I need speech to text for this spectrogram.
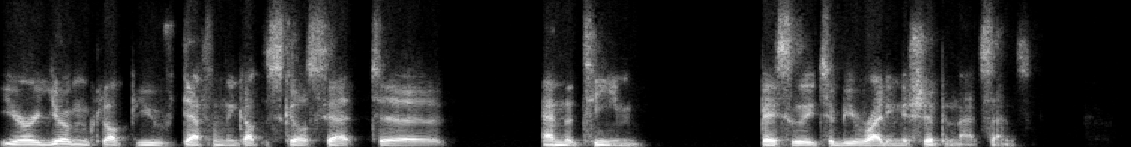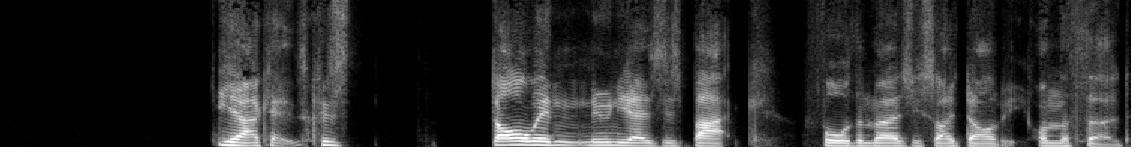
you're a Jurgen Klopp you've definitely got the skill set to and the team basically to be riding the ship in that sense Yeah, okay, because Darwin Nunez is back for the Merseyside derby on the third.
